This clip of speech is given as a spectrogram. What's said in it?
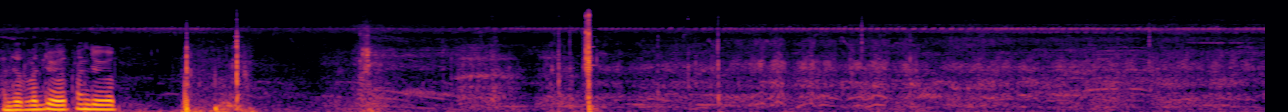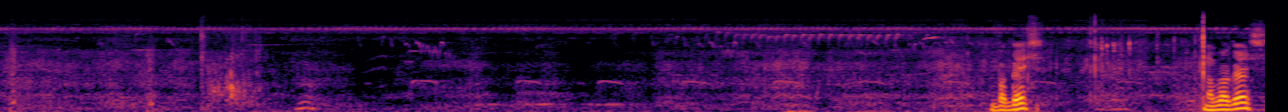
Lanjut lanjut lanjut. Apa guys? Apa guys?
